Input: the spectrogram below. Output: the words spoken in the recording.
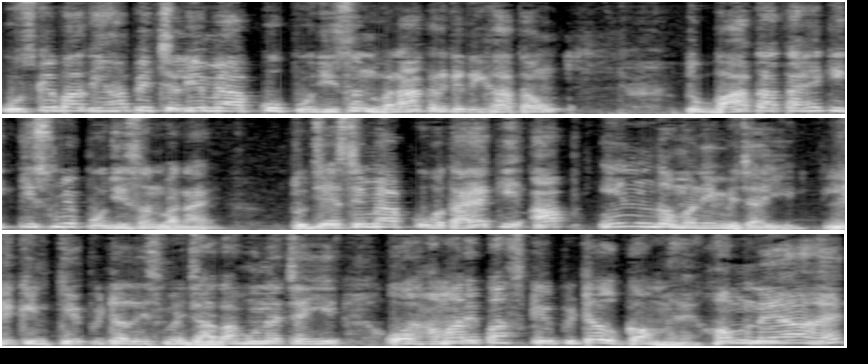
उसके बाद यहाँ पे चलिए मैं आपको पोजीशन बना करके दिखाता हूँ। तो बात आता है कि किसमें पोजीशन बनाए। तो जैसे मैं आपको बताया कि आप इन द मनी में जाइए, लेकिन कैपिटल इसमें ज़्यादा होना चाहिए और हमारे पास कैपिटल कम है। हम नया है,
